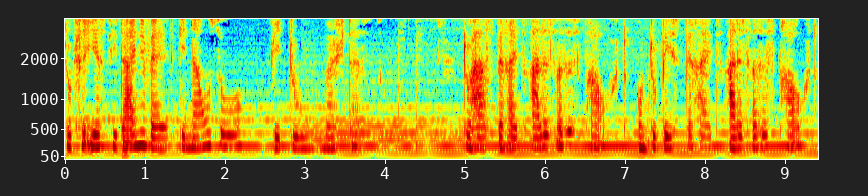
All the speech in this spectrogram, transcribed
Du kreierst dir deine Welt genauso, wie du möchtest. Du hast bereits alles, was es braucht und du bist bereits alles, was es braucht,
